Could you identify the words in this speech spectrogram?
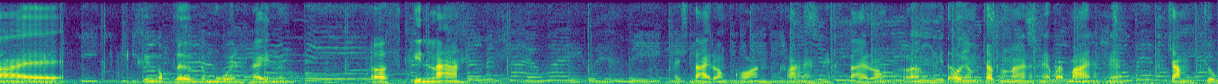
តែ skin កំភ្លើងតែមួយហ្នឹងហើយនឹង skin ឡានហើយ style រំគ្រាន់ខ្លះអ្នកនេះ style រំឥឡូវវីដេអូខ្ញុំចាប់ក្នុងហ្នឹងអ្នកគ្នាបាយបាយអ្នកគ្នាចាំជុំ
